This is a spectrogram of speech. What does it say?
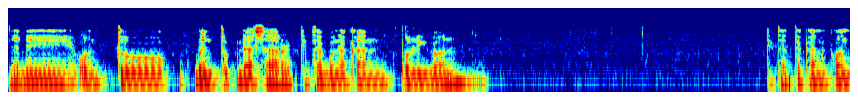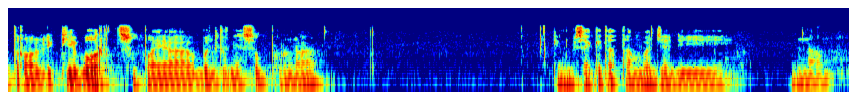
Jadi untuk bentuk dasar kita gunakan polygon. Kita tekan Ctrl di keyboard supaya bentuknya sempurna. Mungkin bisa kita tambah jadi 6.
